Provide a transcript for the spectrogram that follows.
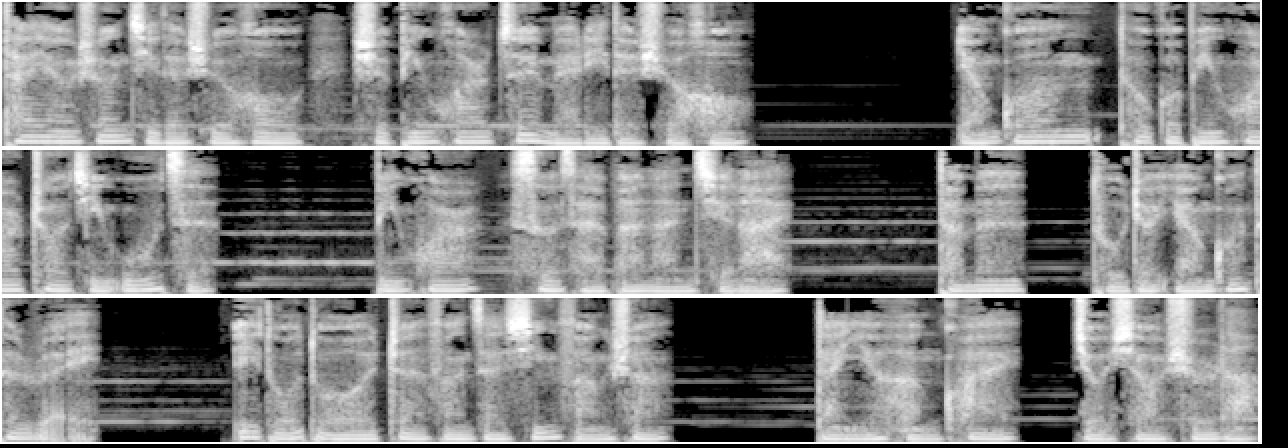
太阳升起的时候是冰花最美丽的时候，阳光透过冰花照进屋子，冰花色彩斑斓起来，它们吐着阳光的蕊，一朵朵绽放在心房上。很快就消失了。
